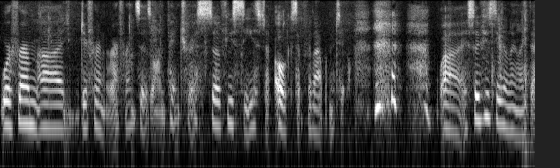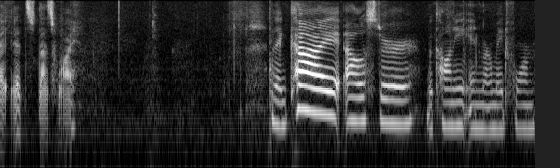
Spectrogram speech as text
were from uh, different references on Pinterest. So if you see stuff, oh, except for that one too. uh, so if you see something like that, it's that's why. And then Kai, Alistair, Makani in mermaid form,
